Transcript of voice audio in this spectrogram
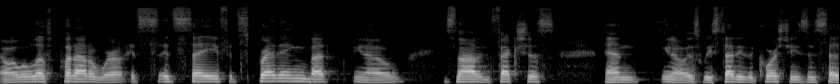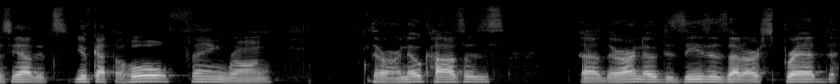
oh, well, let's put out a word. It's it's safe. It's spreading, but you know, it's not infectious. And you know, as we study the course, Jesus says, "Yeah, that's you've got the whole thing wrong. There are no causes. Uh, there are no diseases that are spread.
